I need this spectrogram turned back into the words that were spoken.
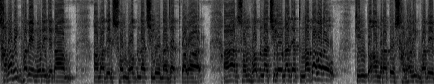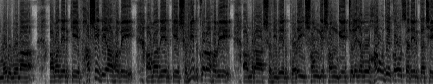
স্বাভাবিকভাবে মরে যেতাম, আমাদের সম্ভব না ছিল নাজাত পাওয়ার। আর সম্ভব না ছিল নাজাত না পাওয়ারও, কিন্তু আমরা তো স্বাভাবিকভাবে মরব না। আমাদেরকে ফাঁসি দেয়া হবে, আমাদেরকে শহীদ করা হবে। আমরা শহীদের পরেই সঙ্গে সঙ্গে চলে যাব হাউজে কৌসারের কাছে,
